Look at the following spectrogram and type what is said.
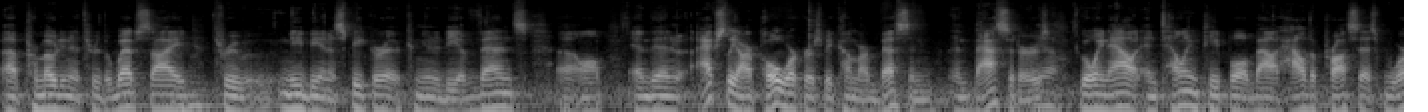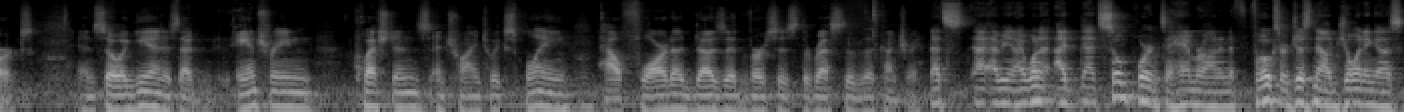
uh, promoting it through the website, through me being a speaker at community events. Uh, all- and then actually, our poll workers become our best am- ambassadors, Yeah. going out and telling people about how the process works. And so, again, is that answering questions and trying to explain how Florida does it versus the rest of the country. That's, I I mean, I want to, that's so important to hammer on. And if folks are just now joining us,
